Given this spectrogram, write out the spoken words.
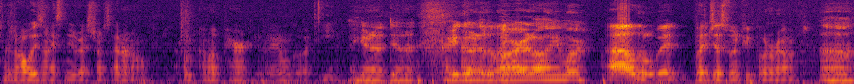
There's always nice new restaurants. I don't know. I'm, I'm a parent. I don't go out to eat. You're not doing it. Are you going to the Like- bar at all anymore? a little bit, but just when people are around. Uh huh.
